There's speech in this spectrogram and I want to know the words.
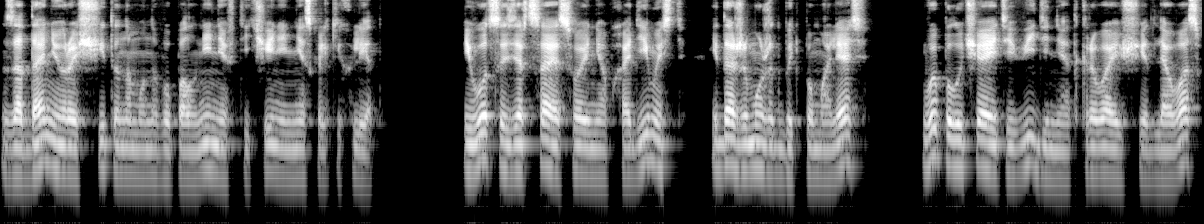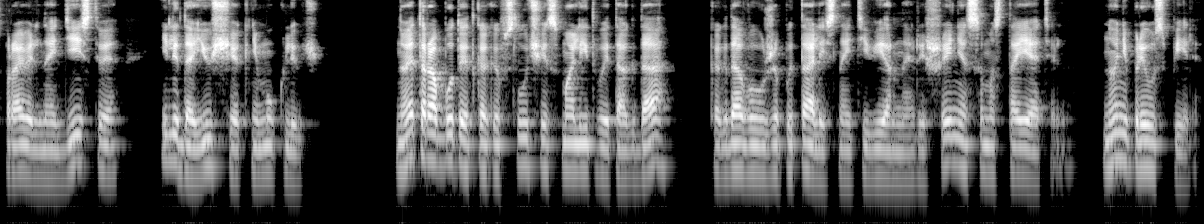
заданию, рассчитанному на выполнение в течение нескольких лет. И вот, созерцая свою необходимость и даже, может быть, помолясь, вы получаете видение, открывающее для вас правильное действие или дающее к нему ключ. Но это работает, как и в случае с молитвой тогда, когда вы уже пытались найти верное решение самостоятельно, но не преуспели.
